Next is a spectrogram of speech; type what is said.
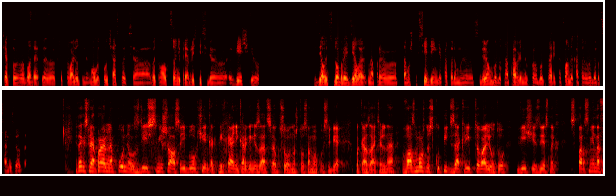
те, кто обладает э, криптовалютами, могут поучаствовать э, в этом аукционе, приобрести себе вещь и сделать доброе дело, потому что все деньги, которые мы соберем, будут направлены в благотворительные фонды, которые выберут сами звезды. Итак, если я правильно понял, здесь смешался и блокчейн как механика организации аукциона, что само по себе показательно. Возможность купить за криптовалюту вещи известных спортсменов.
